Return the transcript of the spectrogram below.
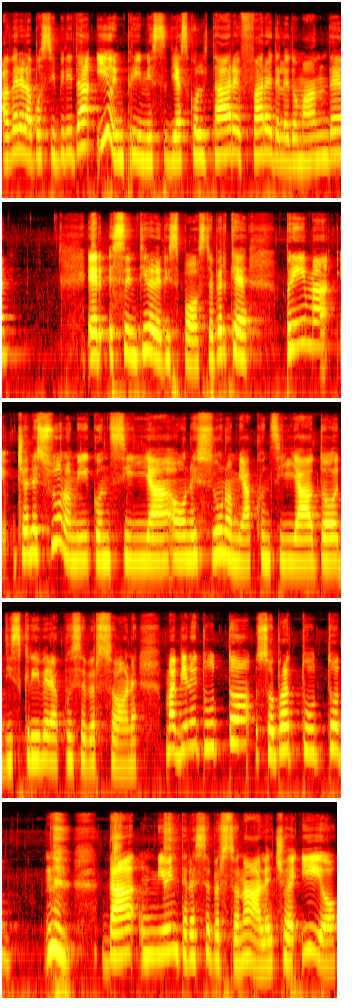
avere la possibilità, io in primis, di ascoltare, fare delle domande e, sentire le risposte, perché Prima, cioè nessuno mi consiglia o nessuno mi ha consigliato di scrivere a queste persone, ma viene tutto soprattutto da un mio interesse personale, cioè io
